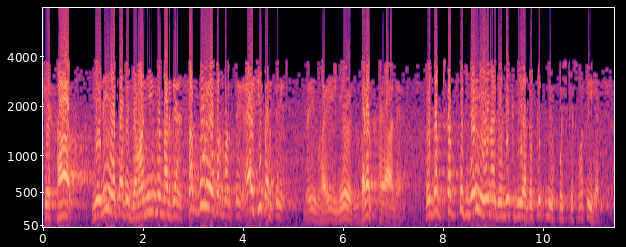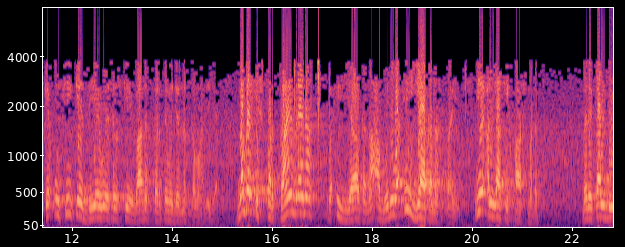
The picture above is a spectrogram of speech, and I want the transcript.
کے ساتھ یہ نہیں ہوتا کہ جوانی میں مر جائیں، سب بوڑھے ہو کر مرتے ہیں ایسی کرتے ہیں۔ نہیں بھائی، یہ غلط خیال ہے۔ تو جب سب کچھ وہی ہونا جو لکھ دیا تو کتنی خوش قسمتی ہے کہ اسی کے دیے ہوئے سے اس کی عبادت کرتے ہوئے جنت کما لی جائے۔ مگر اس پر قائم رہنا، وہ عیا کا نا ابود و کا نسطائی یہ اللہ کی خاص مدد۔ میں نے کل بھی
